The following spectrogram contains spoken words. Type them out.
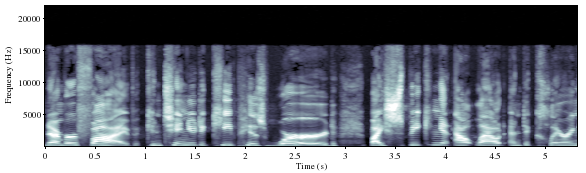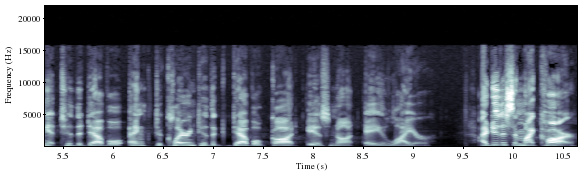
Number five, continue to keep His word by speaking it out loud and declaring it to the devil and declaring to the devil, God is not a liar. I do this in my car.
